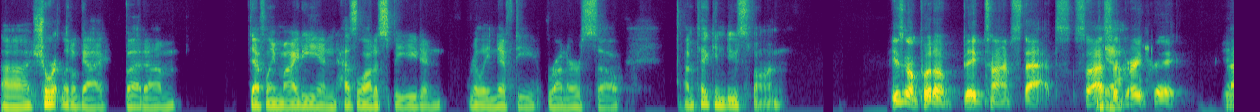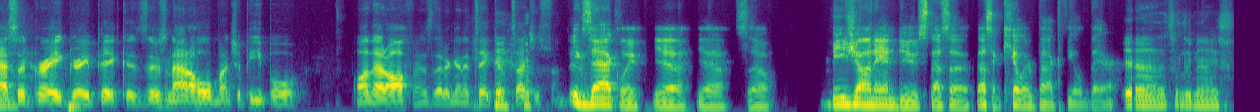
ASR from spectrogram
uh, short little guy, but um, definitely mighty and has a lot of speed and really nifty runners. So I'm taking Deuce Vaughn. He's gonna put up big time stats. So that's Yeah. a great pick. That's a great, great pick because there's not a whole bunch of people on that offense that are going to take up touches from Deuce. Exactly. Yeah. Yeah. So Bijan and Deuce. That's a that's a killer backfield there. yeah, that's really nice.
